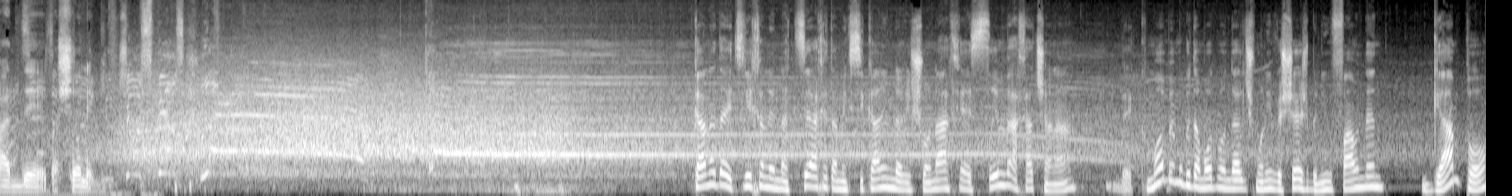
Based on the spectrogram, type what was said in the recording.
אה, בשלג. קנדה הצליחה לנצח את המקסיקנים לראשונה אחרי 21 שנה, וכמו במוקדמות מונדיאל 86 בניו פאונדלנד, גם פה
